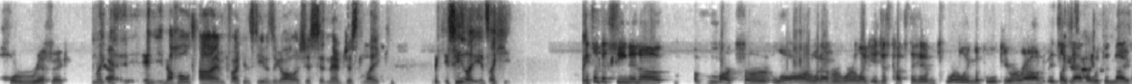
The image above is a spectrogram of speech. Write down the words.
horrific. like and the whole time, fucking Steven Seagal is just sitting there, just like, like is he like? It's like he, It's like that scene in uh, Mark for Law or whatever, where like it just cuts to him twirling the pool cue around. It's like that, but with the knife.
